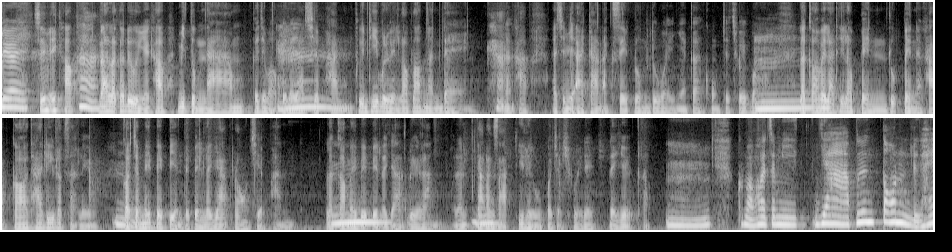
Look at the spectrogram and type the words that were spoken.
เรื่อยใช่ไหมครับค่ะนั่นเราก็ดูอย่างเงี้ยครับ มีตุ่มน้ำก็จะบอกเป็นระยะอ่าเฉียบพลันพื้นที่บริเวณรอบๆนั้นแดงๆค่ะ นะครับอาจจะมีอาการอักเสบร่วมด้วยอย่างเงี้ยก็คงจะช่วยบอกอืมแล้วก็เวลาที่เราเป็นลูกเป็นนะครับ ก็ถ้ารีบรักษาเร็วอืมก็จะไม่ไปเปลี่ยนไปเป็นระยะรองเฉียบพลันแล้วก็ไม่ไปเป็นระยะเรื้อรัง เพราะฉะนั้นการรักษาที่เร็วก็จะช่วยได้ได้เยอะครับอืมคุณหมอพอจะมียาเบื้องต้นหรือให้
